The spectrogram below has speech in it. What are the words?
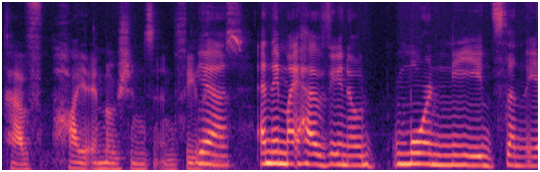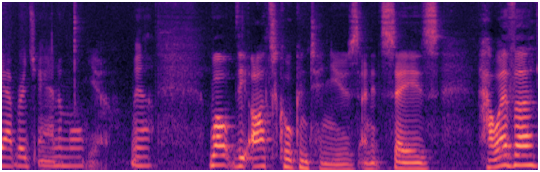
have higher emotions and feelings. Yeah. And they might have, you know, more needs than the average animal. Yeah. Yeah. Well, the article continues and it says, however,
